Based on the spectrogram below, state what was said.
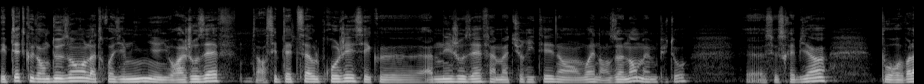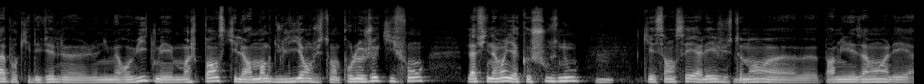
mais peut-être que dans deux ans, la troisième ligne, il y aura Joseph. Alors c'est peut-être ça le projet, c'est que amener Joseph à maturité dans, ouais, dans un an même plutôt, euh, ce serait bien pour voilà pour qu'il devienne le, le numéro 8. Mais moi, je pense qu'il leur manque du liant justement pour le jeu qu'ils font. Là, finalement, il y a que Chouznou Mm. qui est censé aller justement euh, parmi les avants, aller euh,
